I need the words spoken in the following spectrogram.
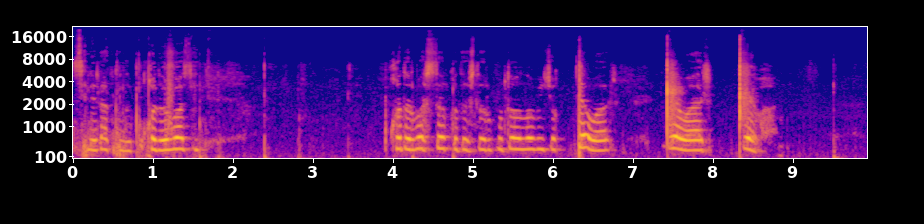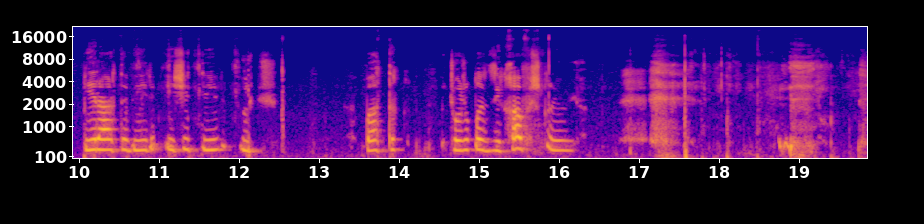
Siler atılır. Bu kadar basit. Bu kadar basit arkadaşlar. Burada alamayacak ne var? Ne var? Ne var? 1 artı 1 eşittir 3. Battık. Çocuklar zika fışkırıyor ya.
